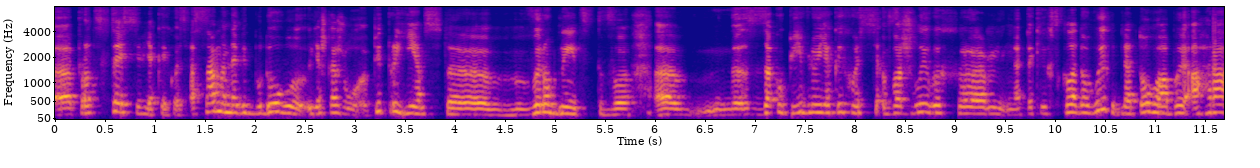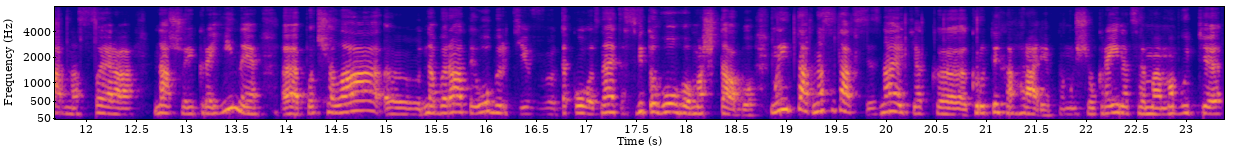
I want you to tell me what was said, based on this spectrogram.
е, процесів якихось, а саме на відбудову, я ж кажу, підприємств, виробництв, закупівлю якихось важливих таких складових для того, аби аграрна сфера нашої країни почала набирати обертів такого, знаєте, світового масштабу. Ми і так нас і так всі знають як е, крутих аграріїв, тому що Україна це мабуть е,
